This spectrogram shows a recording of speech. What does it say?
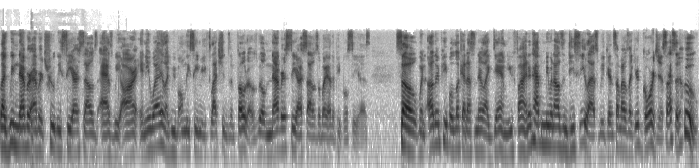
like we never ever truly see ourselves as we are anyway. Like we've only seen reflections and photos. We'll never see ourselves the way other people see us. So when other people look at us and they're like damn you fine. It happened to me when i was in dc last weekend. Somebody was like you're gorgeous. And i said who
